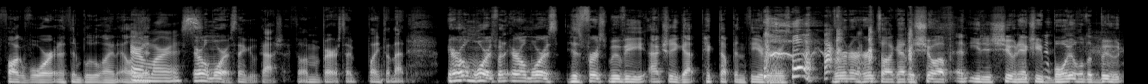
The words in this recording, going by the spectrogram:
Fog of War and a Thin Blue Line? Elliot. Errol Morris. Errol Morris. Thank you. Gosh, I feel I'm embarrassed. I blanked on that. Errol Morris. When Errol Morris, his first movie actually got picked up in theaters. Werner Herzog had to show up and eat his shoe, and he actually boiled a boot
